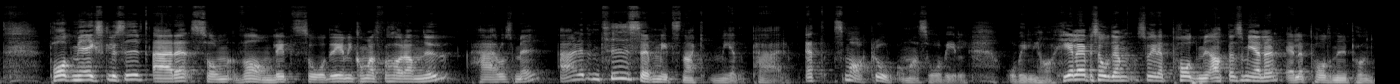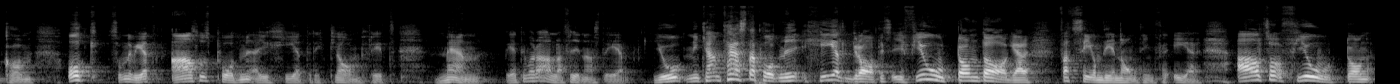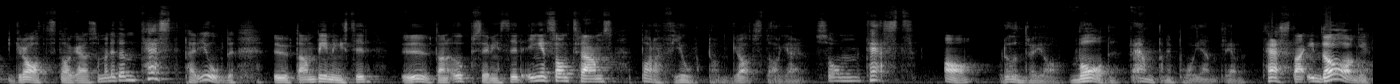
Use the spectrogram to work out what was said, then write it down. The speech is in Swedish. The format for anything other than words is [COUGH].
Podme exklusivt är det som vanligt, så det ni kommer att få höra nu här hos mig är en liten teaser på mitt snack med Per. Ett smakprov om man så vill. Och vill ni ha hela episoden så är det podme appen som gäller, eller podme.com. Och som ni vet, allt hos Podme är ju helt reklamfritt. Men vet ni vad det allra finaste är? Jo, ni kan testa Podme helt gratis i 14 dagar för att se om det är någonting för er. Alltså 14 gratisdagar som en liten testperiod. Utan bindningstid, utan uppsägningstid, inget sånt trams, bara 14 gratisdagar som test. Ja, och då undrar jag, vad väntar ni på egentligen? Testa idag!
